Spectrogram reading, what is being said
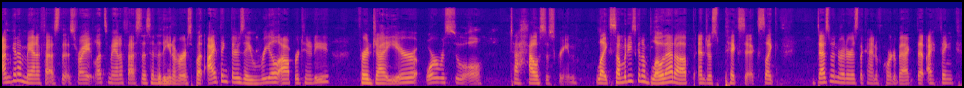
I'm gonna manifest this, right? Let's manifest this into the universe. But I think there's a real opportunity for Jaire or Rasul to house a screen. Like somebody's gonna blow that up and just pick six. Like Desmond Ridder is the kind of quarterback that I think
